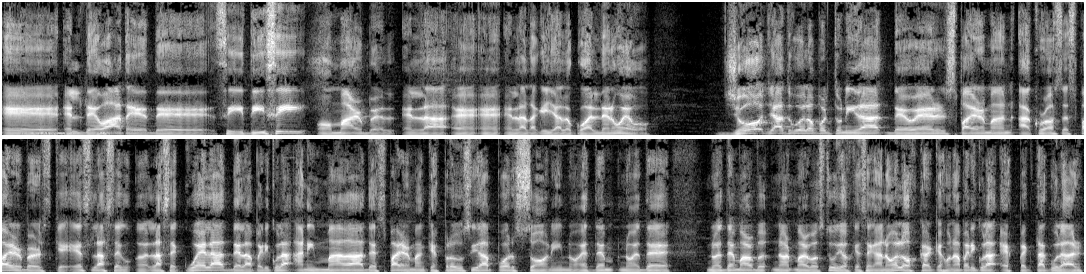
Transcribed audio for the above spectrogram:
eh, el debate de si DC o Marvel en la, eh, eh, en la taquilla, lo cual de nuevo, yo ya tuve la oportunidad de ver Spider-Man Across the Spider-Verse, que es la, eh, la secuela de la película animada de Spider-Man, que es producida por Sony, no es de, no es de, no es de Marvel, Marvel Studios, que se ganó el Oscar, que es una película espectacular,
